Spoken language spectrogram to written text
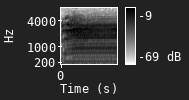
you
